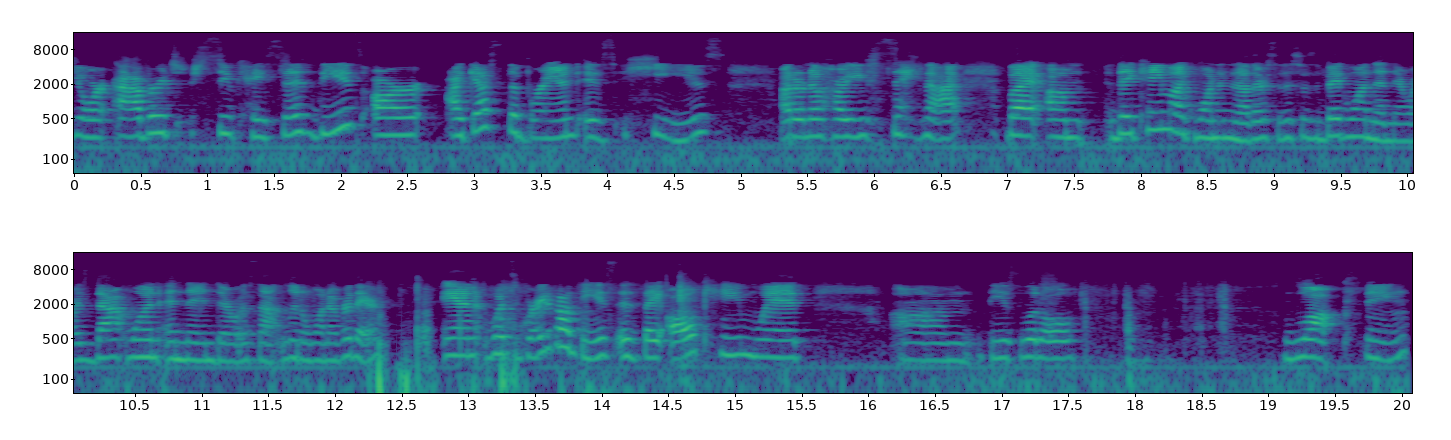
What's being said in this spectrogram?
your average suitcases. These are, I guess the brand is Heys. I don't know how you say that, but um, they came like one another. So this was a big one, then there was that one, and then there was that little one over there. And what's great about these is they all came with um, these little lock thing.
